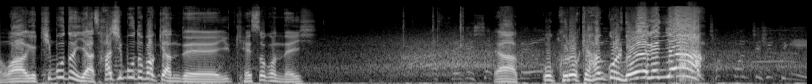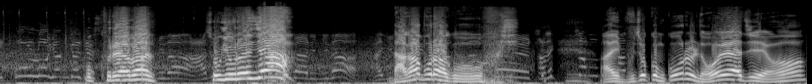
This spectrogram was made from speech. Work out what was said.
와 이게 키보드 야 45도밖에 안돼 이거 개 썩었네 이씨. 아, 세게 시작하는데요. 야꼭 그렇게 한 골 넣어야겠냐 꼭. 그래야만 속이 오르느냐 나가보라고 아니 무조건 골을 넣어야지 어?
